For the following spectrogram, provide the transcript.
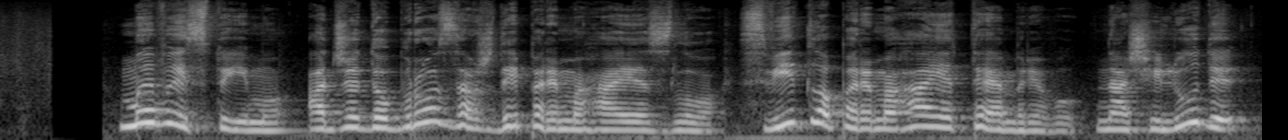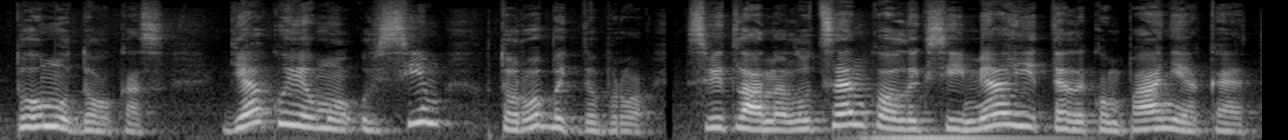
Ми вистоїмо, адже добро завжди перемагає зло. Світло перемагає темряву. Наші люди тому доказ. Дякуємо усім, хто робить добро. Світлана Луценко, Олексій Мягі, телекомпанія КЕТ.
